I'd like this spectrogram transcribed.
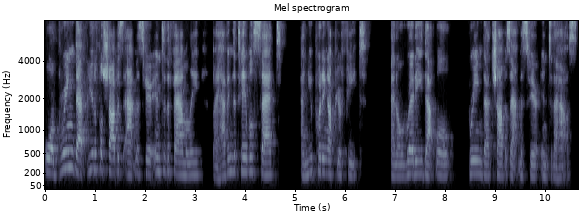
or bring that beautiful Shabbos atmosphere into the family by having the table set and you putting up your feet. And already that will bring that Shabbos atmosphere into the house.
